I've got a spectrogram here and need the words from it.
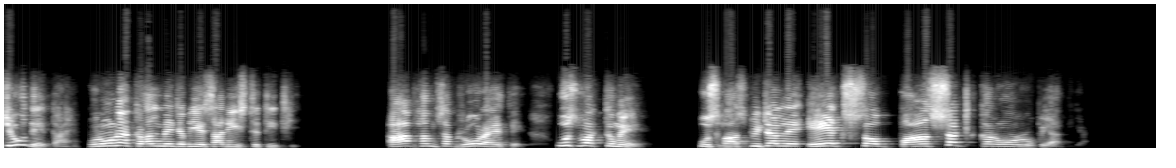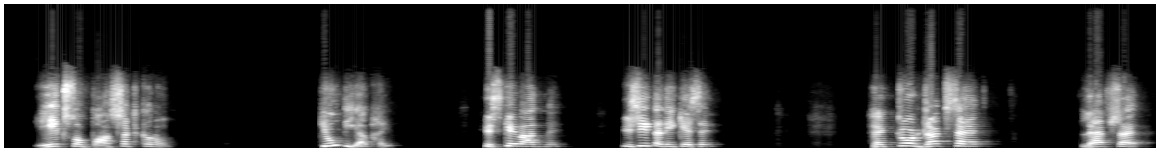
क्यों देता है? कोरोना काल में जब ये सारी स्थिति थी, आप, हम सब रो रहे थे। उस वक्त में उस हॉस्पिटल ने एक सौ बासठ करोड़ रुपया दिया। एक सौ बासठ करोड़। क्यों दिया भाई? इसके बाद में इसी तरीके से हेट्रो ड्रग्स है, लैब्स है,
